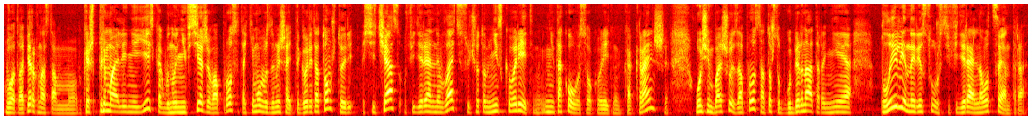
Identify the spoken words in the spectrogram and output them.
Вот, во-первых, у нас там, конечно, прямая линия есть, как бы, но не все же вопросы таким образом решать. Это говорит о том, что сейчас у федеральной власти с учетом низкого рейтинга, не такого высокого рейтинга, как раньше, очень большой запрос на то, чтобы губернаторы не плыли на ресурсе федерального центра,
